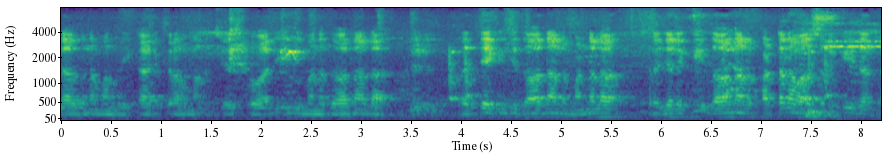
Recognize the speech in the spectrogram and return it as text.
లాగున మనం ఈ కార్యక్రమం మనం చేసుకోవాలి. ఇది మన దోర్నాల ప్రత్యేకించి దోర్నాల మండల ప్రజలకి దోర్నాల పట్టణ వాసులకి ఇదొక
